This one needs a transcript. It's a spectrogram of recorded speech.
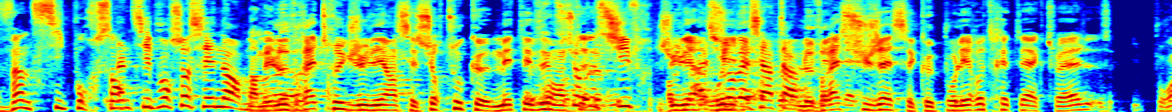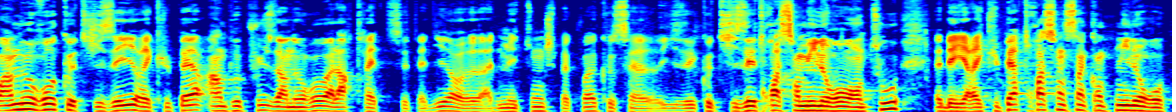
26%. 26%, c'est énorme. Non, mais le vrai truc, Julien, c'est surtout que mettez-vous en sur le chiffre. Julien, oui, le vrai sujet, c'est que pour les retraités actuels, pour un euro cotisé, ils récupèrent un peu plus d'un euro à la retraite. C'est-à-dire, euh, admettons, je sais pas quoi, que ça, ils aient cotisé 300 000 euros en tout, eh bien, ils récupèrent 350 000 euros.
